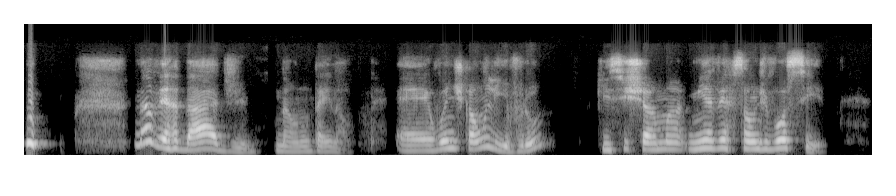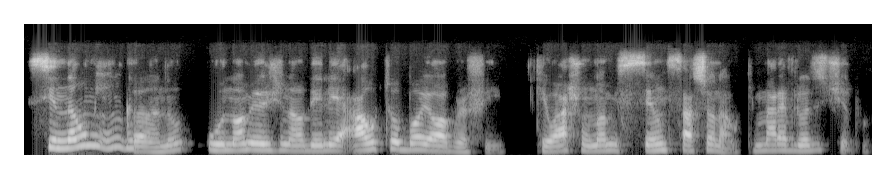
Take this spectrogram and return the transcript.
Na verdade, não, não tem não. É, eu vou indicar um livro que se chama Minha Versão de Você. Se não me engano, o nome original dele é Autobiography, que eu acho um nome sensacional. Que maravilhoso esse título.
